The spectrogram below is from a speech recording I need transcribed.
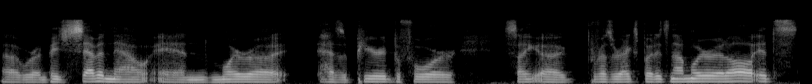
Uh, we're on page seven now, and Moira has appeared before uh, Professor X, but it's not Moira at all. It's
